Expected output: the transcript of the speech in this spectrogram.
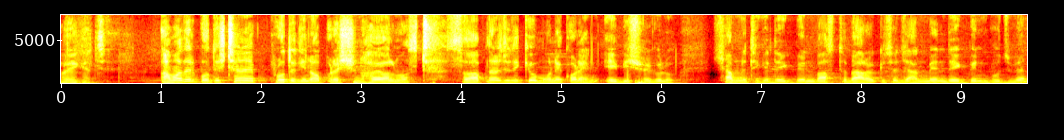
হয়ে গেছে। আমাদের প্রতিষ্ঠানে প্রতিদিন অপারেশন হয় অলমোস্ট সো আপনারা যদি কেউ মনে করেন এই বিষয়গুলো, সামনে থেকে দেখবেন, বাস্তবে আরও কিছু জানবেন, দেখবেন, বুঝবেন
